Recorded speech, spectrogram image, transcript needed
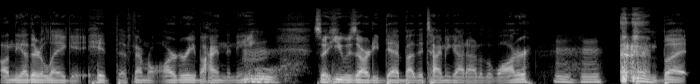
on the other leg it hit the femoral artery behind the knee. Mhm. So he was already dead by the time he got out of the water. Mhm. but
